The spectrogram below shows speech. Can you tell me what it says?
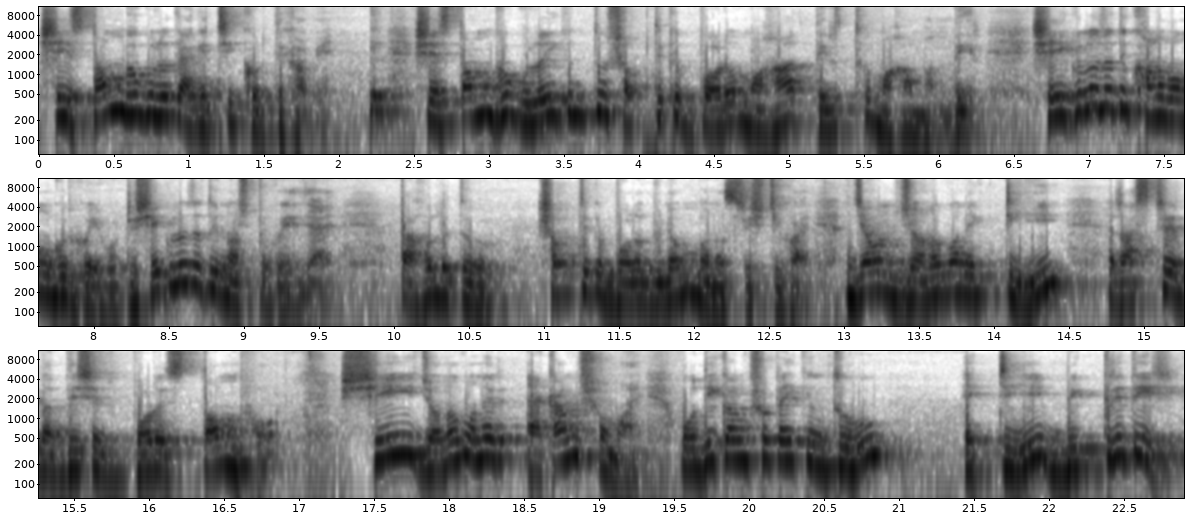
সেই স্তম্ভগুলোকে আগে ঠিক করতে হবে। সেই স্তম্ভগুলোই কিন্তু সব থেকে বড় মহা তীর্থ মহামন্দির। সেইগুলো যদি ক্ষণভঙ্গুর হয়ে ওঠে, সেগুলো যদি নষ্ট হয়ে যায়, তাহলে তো সব থেকে বড় বিড়ম্বনা সৃষ্টি হয়। যেমন জনগণ একটি রাষ্ট্রের বা দেশের বড় স্তম্ভ, সেই জনগণের একাংশময়, অধিকাংশটাই কিন্তু একটি বিকৃতির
